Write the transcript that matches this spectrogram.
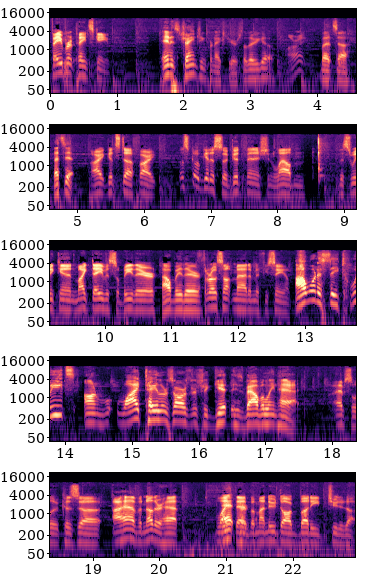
Favorite paint scheme. and it's changing for next year. So there you go. All right. But uh, that's it. All right, good stuff. All right, let's go get us a good finish in Loudon this weekend. Mike Davis will be there. I'll be there. Throw something at him if you see him. I want to see tweets on why Taylor Zarzour should get his Valvoline hat. Absolute, because uh, I have another hat like At that, Dirty but my new dog Buddy chewed it up.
